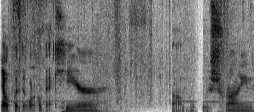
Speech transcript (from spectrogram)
Yeah, we'll put the oracle back here. Um, we'll do a shrine.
